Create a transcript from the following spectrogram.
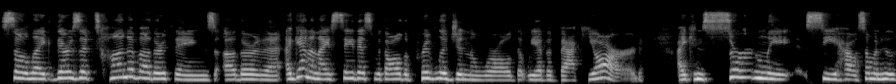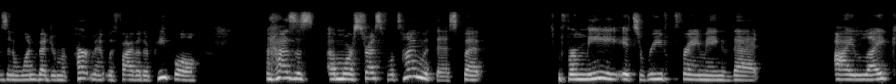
So, like, there's a ton of other things other than, again, and I say this with all the privilege in the world that we have a backyard. I can certainly see how someone who lives in a one bedroom apartment with five other people has a, a more stressful time with this. But for me, it's reframing that I like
